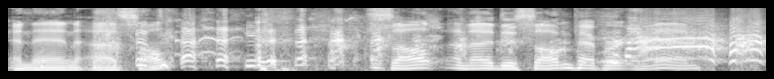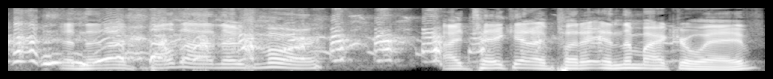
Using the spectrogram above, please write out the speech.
And then uh, salt, salt, and then I do salt and pepper, and then and then I hold on. There's more. I take it, I put it in the microwave.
